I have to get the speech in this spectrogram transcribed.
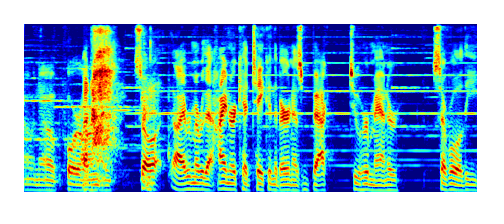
Oh no, poor Arnold. So I remember that Heinrich had taken the Baroness back to her manor. Several of the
